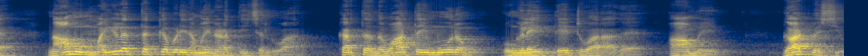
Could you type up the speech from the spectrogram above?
நாமும் மகிழத்தக்கபடி நம்மை நடத்தி செல்வார். கர்த்தர் அந்த வார்த்தை மூலம் உங்களை தேற்றுவாராக. ஆமேன். God bless you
